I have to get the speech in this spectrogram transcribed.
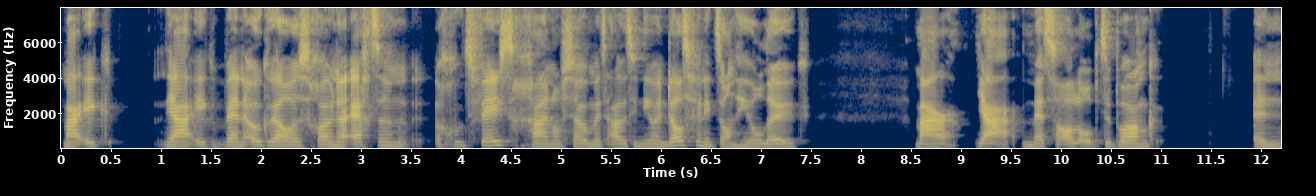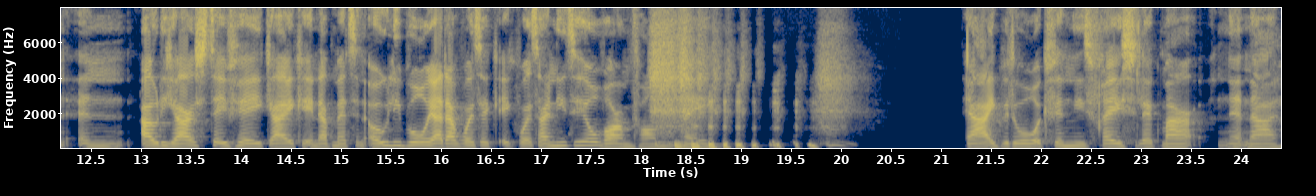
Maar ik, ja, ik ben ook wel eens gewoon naar echt een, een goed feest gegaan of zo met oud en nieuw. En dat vind ik dan heel leuk. Maar ja, met z'n allen op de bank een, een oudejaars-tv kijken, inderdaad met een oliebol. Ja, daar word ik, ik word daar niet heel warm van. Nee. ja, ik bedoel, ik vind het niet vreselijk, maar nee, nou,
